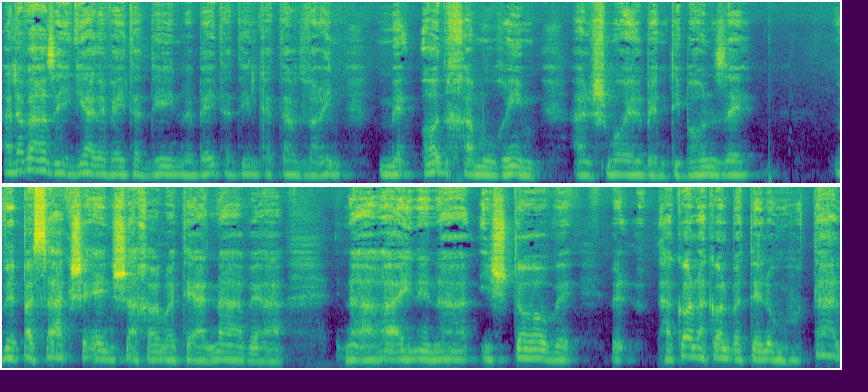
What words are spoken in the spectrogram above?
הדבר הזה הגיע לבית הדין, ובית הדין כתב דברים מאוד חמורים על שמואל בן תיבון זה, ופסק שאין שחר לטענה, והנערה איננה אשתו, והכל הכל בטל ומבוטל,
